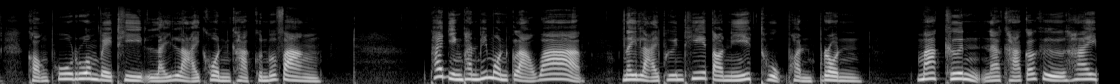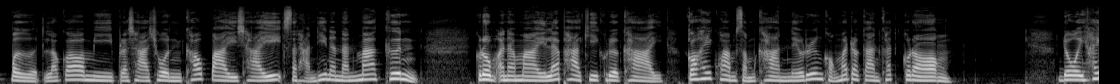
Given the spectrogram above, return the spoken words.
ำของผู้ร่วมเวทีหลาย ๆ คนค่ะคุณผู้ฟัง แพทย์หญิงพันพิมลกล่าวว่า ในหลายพื้นที่ตอนนี้ถูกผ่อนปรน มากขึ้นนะคะ ก็คือให้เปิดแล้วก็มีประชาชนเข้าไปใช้สถานที่นั้นๆ มากขึ้น กรมอนามัยและภาคีเครือข่ายก็ให้ความสำคัญในเรื่องของมาตรการคัดกรอง โดยให้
